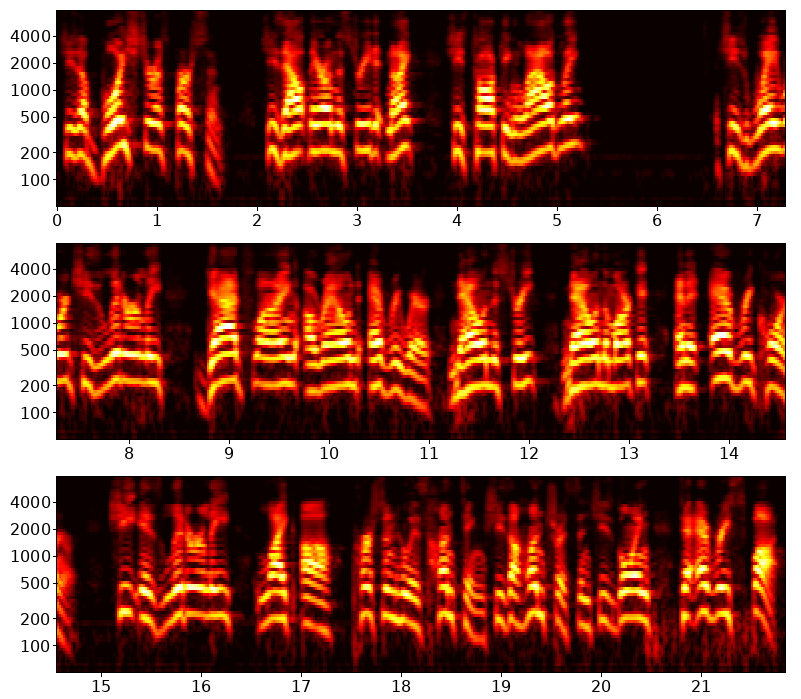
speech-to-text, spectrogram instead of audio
she's a boisterous person. She's out there on the street at night. She's talking loudly. She's wayward. She's literally gadflying around everywhere. Now in the street, now in the market, and at every corner. She is literally like a person who is hunting. She's a huntress and she's going to every spot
